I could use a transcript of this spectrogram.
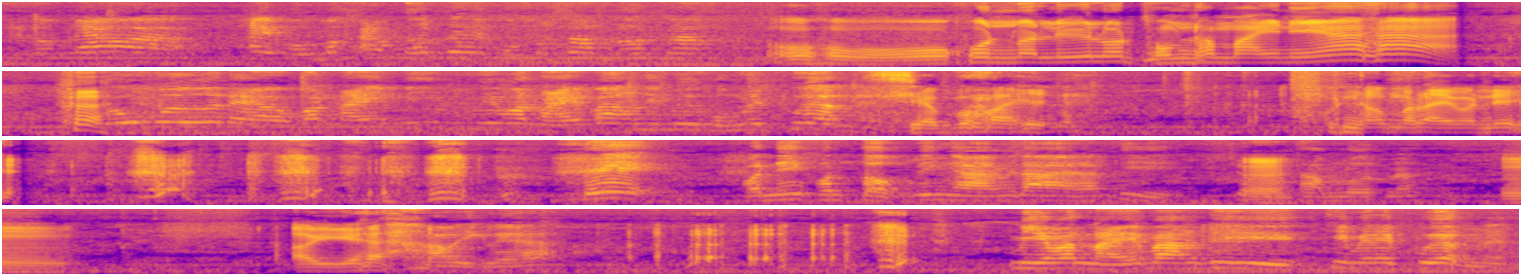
คือตรงแล้วอะให้ผมมาขับรถด้วยผมมาซ่อมรถครับโอ้โหคุณมาลื้อรถผมทำไมเนี้ยฮะดูมือเนี่ยวันไหนมีมีวันไหนบ้างที่มือผมไม่เปื้อนนี่เสียบอย คุณทำอะไรวันนี้พี่วันนี้ฝนตกวิ่งงานไม่ได้นะพี่ช่วยผมเออทำรถนะ อืมเอาอีกแล้วเอาอีกแล้ว มีวันไหนบ้างที่ที่ไม่ได้เปื้อนเนี่ย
